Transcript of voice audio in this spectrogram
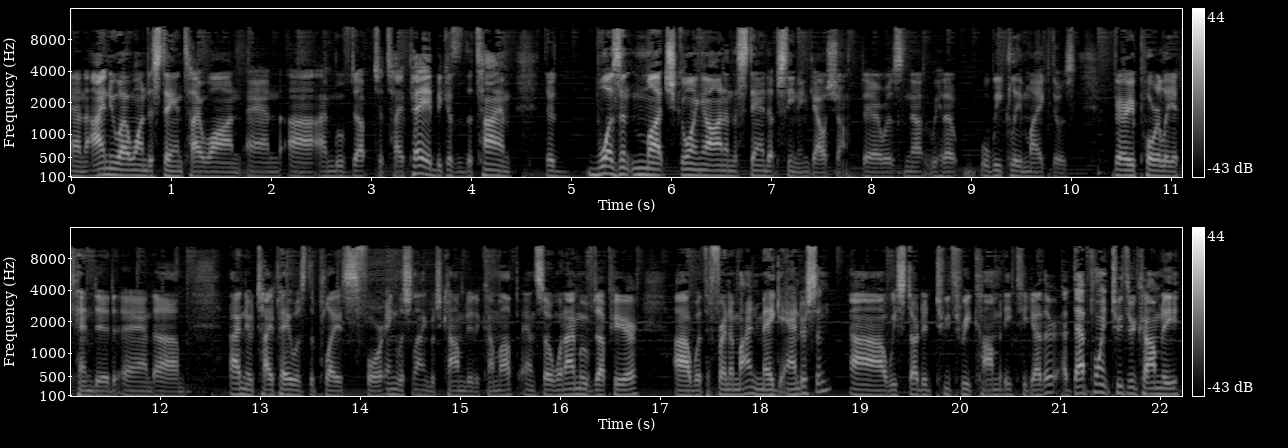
and I knew I wanted to stay in Taiwan. And uh, I moved up to Taipei because at the time there wasn't much going on in the stand-up scene in Kaohsiung. There was no. We had a, a weekly mic that was very poorly attended, and um, I knew Taipei was the place for English language comedy to come up. And so when I moved up here uh, with a friend of mine, Meg Anderson, uh, we started 2 3 Comedy together. At that point, 2 3 Comedy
